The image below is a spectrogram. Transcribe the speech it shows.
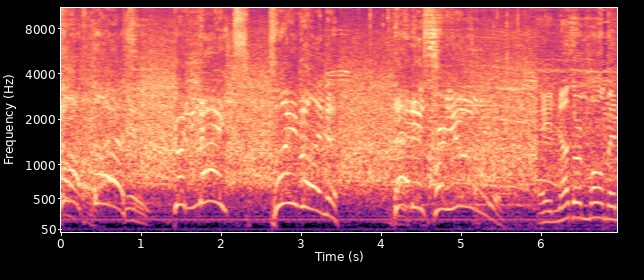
Off glass. Good night, Cleveland. That is for you. Another moment.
